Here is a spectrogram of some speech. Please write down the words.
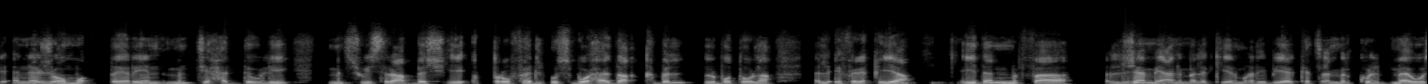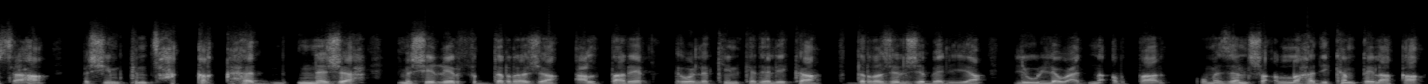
لأن جاو مؤطرين من الاتحاد الدولي من سويسرا باش يأطروا في هذا الأسبوع هذا قبل البطولة الإفريقية. إذا فالجامعه الملكية المغربية كتعمل كل بما وسعها باش يمكن تحقق هذا النجاح ماشي غير في الدراجة على الطريق ولكن كذلك في الدراجة الجبلية اللي ولاو عندنا أبطال ومازال إن شاء الله هذه كانطلاقه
